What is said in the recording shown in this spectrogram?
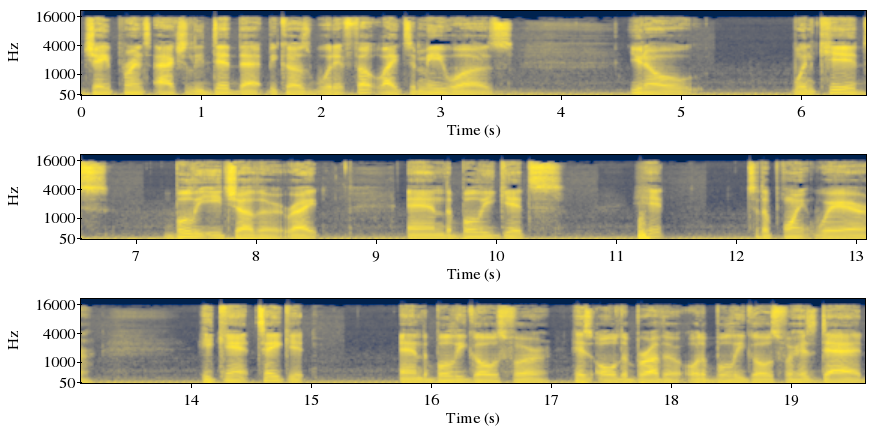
J. Prince actually did that because what it felt like to me was, you know, when kids bully each other, right? And the bully gets hit to the point where he can't take it, and the bully goes for his older brother or the bully goes for his dad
